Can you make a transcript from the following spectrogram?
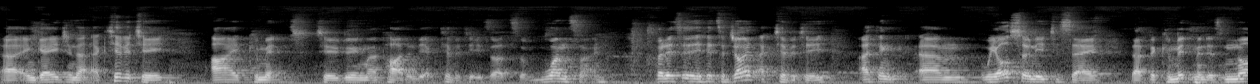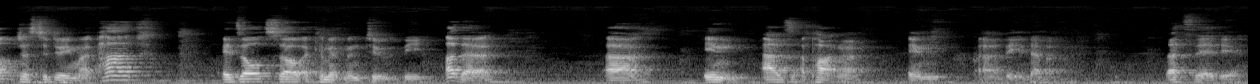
uh, engage in that activity, I commit to doing my part in the activity. So that's one sign. But if it's a joint activity, I think um, we also need to say that the commitment is not just to doing my part, it's also a commitment to the other uh, in, as a partner in uh, the endeavor. That's the idea.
